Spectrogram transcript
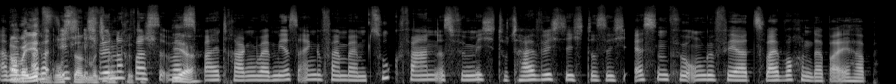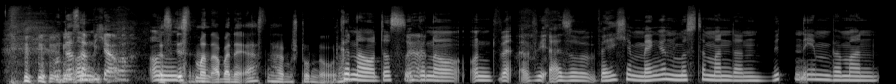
Aber, aber, jetzt aber ich, ich will noch was, was ja. beitragen, weil mir ist eingefallen, beim Zugfahren ist für mich total wichtig, dass ich Essen für ungefähr zwei Wochen dabei habe. Und das habe ich auch. das isst man aber in der ersten halben Stunde, oder? Genau, das, ja. genau. Und wie, also welche Mengen müsste man dann mitnehmen, wenn man,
